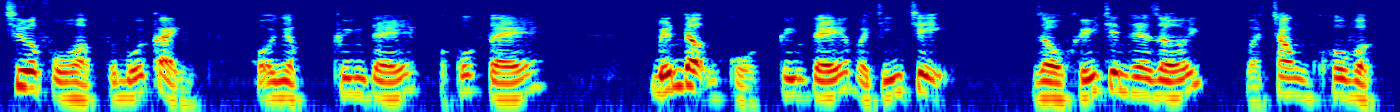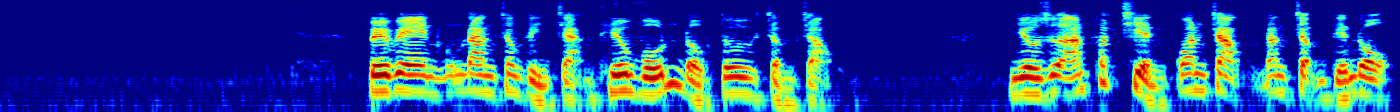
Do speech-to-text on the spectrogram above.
chưa phù hợp với bối cảnh hội nhập kinh tế và quốc tế, biến động của kinh tế và chính trị, dầu khí trên thế giới và trong khu vực. PVN cũng đang trong tình trạng thiếu vốn đầu tư trầm trọng. Nhiều dự án phát triển quan trọng đang chậm tiến độ.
